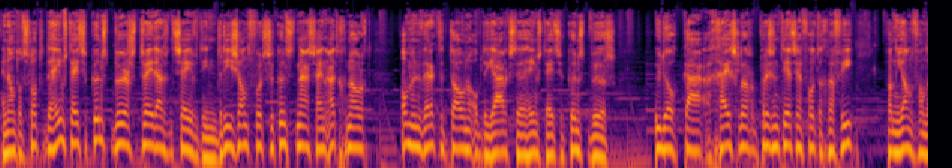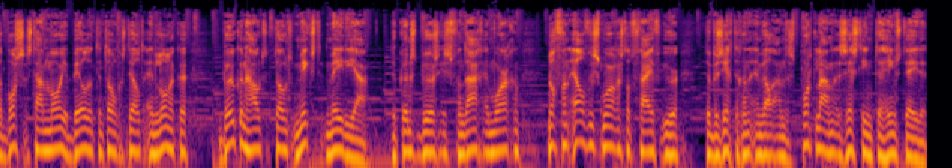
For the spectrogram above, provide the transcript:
En dan tot slot de Heemsteedse Kunstbeurs 2017. Drie Zandvoortse kunstenaars zijn uitgenodigd om hun werk te tonen op de jaarlijkse Heemsteedse kunstbeurs. Udo K. Gijsler presenteert zijn fotografie. Van Jan van der Bos staan mooie beelden tentoongesteld... en Lonneke Beukenhout toont mixed media. De kunstbeurs is vandaag en morgen nog van 11 uur s morgens tot 5 uur te bezichtigen... en wel aan de Sportlaan 16 te Heemstede.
